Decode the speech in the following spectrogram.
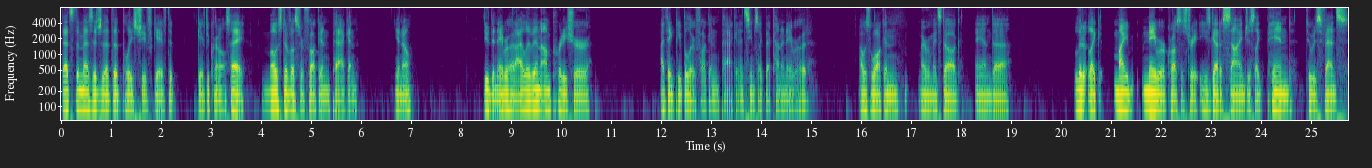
That's the message that the police chief gave to gave to criminals. Hey, most of us are fucking packing, you know? Dude, the neighborhood I live in, I'm pretty sure I think people are fucking packing. It seems like that kind of neighborhood. I was walking my roommate's dog and uh literally like my neighbor across the street, he's got a sign just like pinned to his fence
